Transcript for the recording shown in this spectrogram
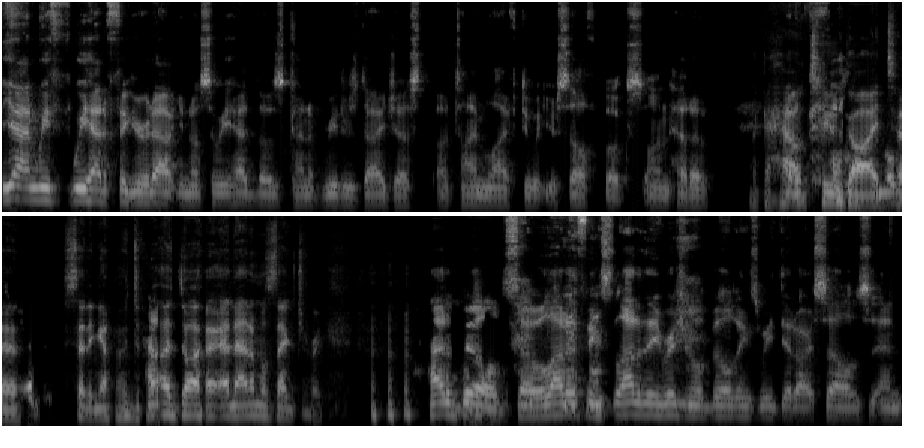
Yeah, and we we had to figure it out, you know. So we had those kind of Reader's Digest, uh, Time Life, Do It Yourself books on how to like a how-to guide to setting up a, a, an animal sanctuary. how to build. So a lot of things, a lot of the original buildings we did ourselves, and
